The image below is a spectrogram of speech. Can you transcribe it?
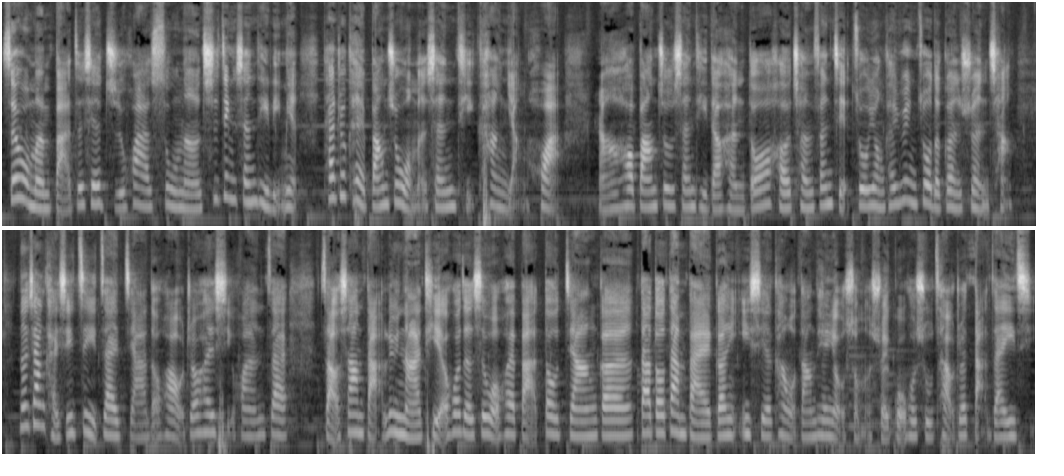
所以，我们把这些植化素呢吃进身体里面，它就可以帮助我们身体抗氧化。然后帮助身体的很多合成分解作用可以运作的更顺畅。那像凯西自己在家的话，我就会喜欢在早上打绿拿铁，或者是我会把豆浆跟大豆蛋白跟一些看我当天有什么水果或蔬菜，我就会打在一起。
